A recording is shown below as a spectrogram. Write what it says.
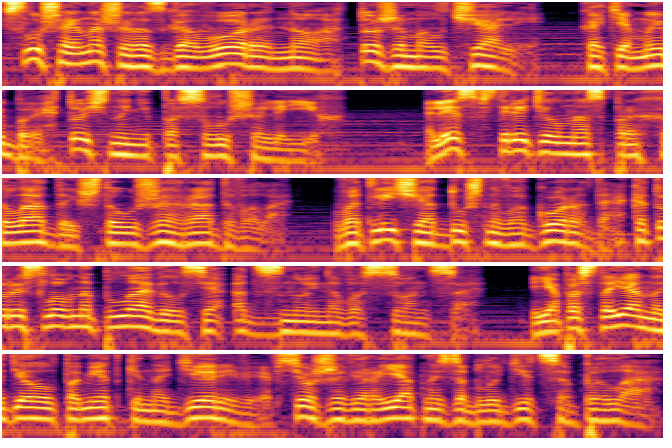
слушая наши разговоры, но тоже молчали, хотя мы бы точно не послушали их. Лес встретил нас прохладой, что уже радовало в отличие от душного города, который словно плавился от знойного солнца. Я постоянно делал пометки на дереве, все же вероятность заблудиться была.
